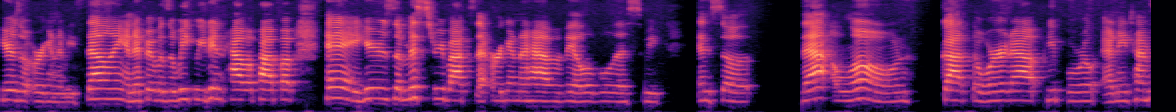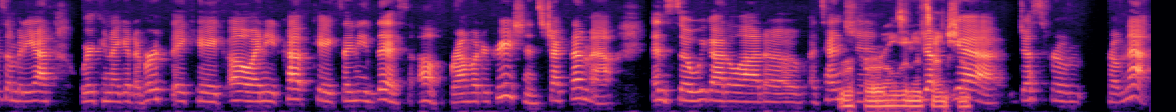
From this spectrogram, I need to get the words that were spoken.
Here's what we're going to be selling. And if it was a week we didn't have a pop up, hey, here's a mystery box that we're going to have available this week. And so that alone got the word out. People were, anytime somebody asked, where can I get a birthday cake? Oh, I need cupcakes. I need this. Oh, Brown Butter Creations, check them out. And so we got a lot of attention. Referrals and attention. yeah, just from from that.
